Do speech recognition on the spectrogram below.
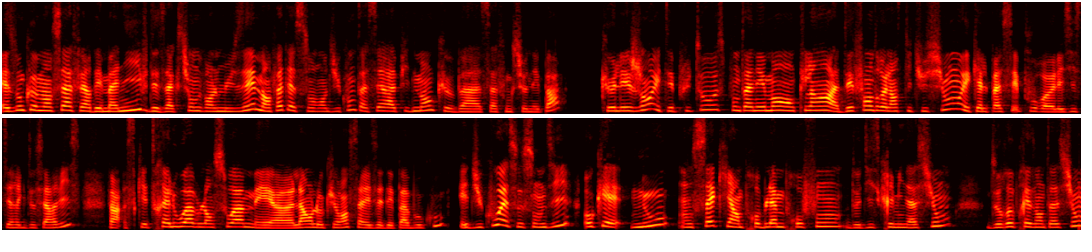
elles ont commencé à faire des manifs, des actions devant le musée, mais en fait, elles se sont rendues compte assez rapidement que bah ça fonctionnait pas que les gens étaient plutôt spontanément enclins à défendre l'institution et qu'elle passait pour euh, les hystériques de service. Enfin, ce qui est très louable en soi, mais euh, là, en l'occurrence, ça les aidait pas beaucoup. Et du coup, elles se sont dit, OK, nous, on sait qu'il y a un problème profond de discrimination, de représentation,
